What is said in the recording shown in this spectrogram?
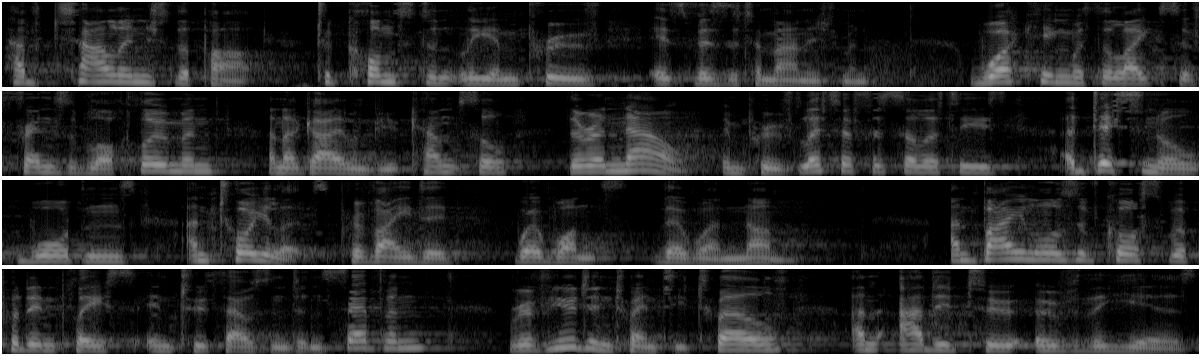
have challenged the park to constantly improve its visitor management. Working with the likes of Friends of Loch Lomond and Argyll and Butte Council, there are now improved litter facilities, additional wardens and toilets provided where once there were none. And bylaws, of course, were put in place in 2007, reviewed in 2012 and added to over the years,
